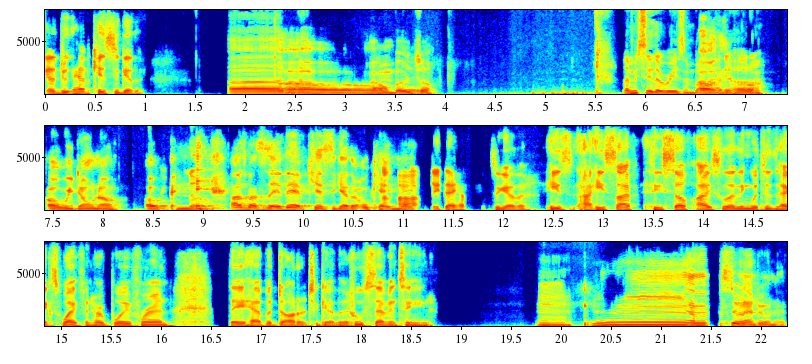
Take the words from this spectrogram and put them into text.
Yeah, do they have kids together? Uh, no, Oh, I don't believe so. Let me see the reason behind they- it. Hold on. Oh, we don't know. Okay. No. I was about to say if they have kids together, okay, maybe. Uh, they, they have kids together. He's he's self- he's self isolating with his ex wife and her boyfriend. They have a daughter together who's 17. Mm, Mm, I'm still not doing that.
